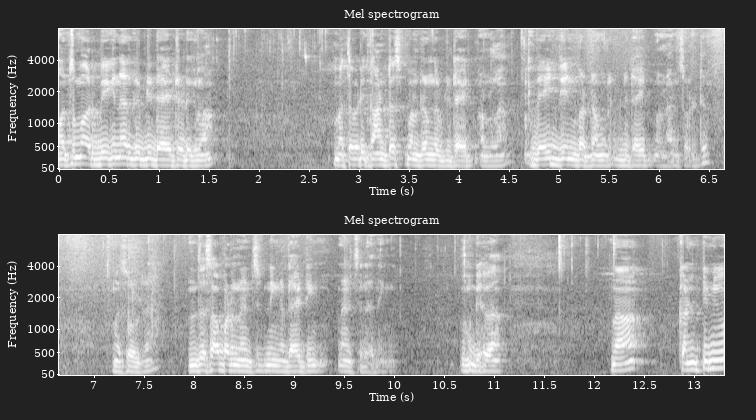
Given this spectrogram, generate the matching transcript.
மொத்தமாக ஒரு பிகினருக்கு எப்படி டயட் எடுக்கலாம்? மற்றபடி கான்டெஸ்ட் பண்ணுறவங்க எப்படி டயட் பண்ணலாம்? வெயிட் கெயின் பண்ணுறவங்க எப்படி டயட் பண்ணலான்னு சொல்லிட்டு நான் சொல்கிறேன் இந்த சாப்பாடை நினச்சிட்டு நீங்கள் டயட்டிங் நினச்சிடாதீங்க. ஓகேவா நான் கண்டினியூ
